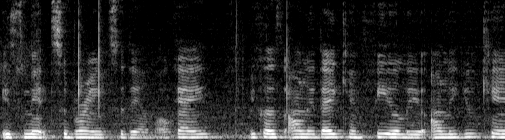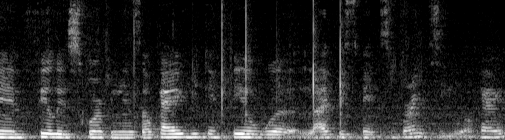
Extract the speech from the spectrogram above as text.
is meant to bring to them, okay? Because only they can feel it. Only you can feel it, Scorpions, okay? You can feel what life is meant to bring to you, okay?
